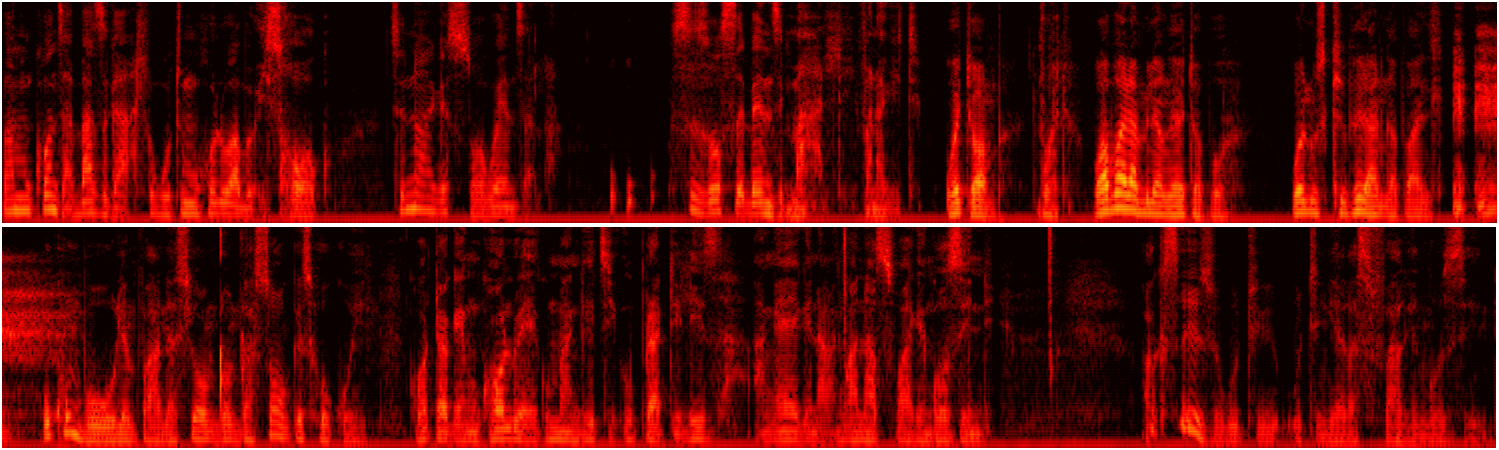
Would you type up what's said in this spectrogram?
bamkhonza bazi kahle ukuthi umholo wabo isihogo thina ke sizokwenza la sizosebenza imali fana kithi Wejomba. mfowethu Wabala mina ngedwa pho. Wena usikhiphelani ngaphandle? Ukhumbule mfana siyonqonqa sonke esihogweni. Kodwa ke ngikholweke uma ngithi uBradeliza angeke nakancane asifake engozini. Akusizi ukuthi uthi ngeke asifake engozini.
